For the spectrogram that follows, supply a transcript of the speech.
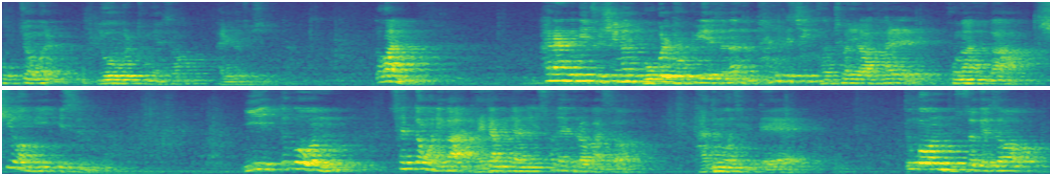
복종을 욥을 통해서 알려주십니다. 또한 하나님이 주시는 복을 받기 위해서는 반드시 거쳐야 할 고난과 시험이 있습니다. 이 뜨거운 쇳덩어리가 대장장이 손에 들어가서 다듬어질 때 뜨거운 불 속에서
